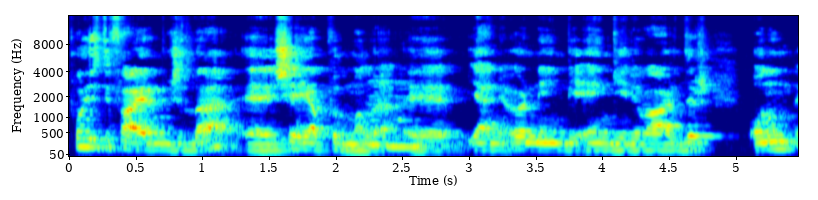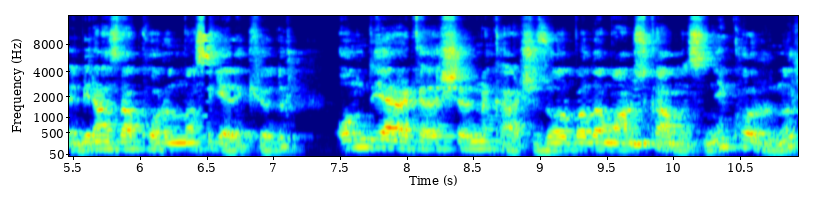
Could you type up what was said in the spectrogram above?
pozitif ayrımcılığa e, şey yapılmalı. Hmm. E, yani örneğin bir engeli vardır. Onun e, biraz daha korunması gerekiyordur. Onun diğer arkadaşlarına karşı zorbalığa maruz kalmasın diye korunur.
